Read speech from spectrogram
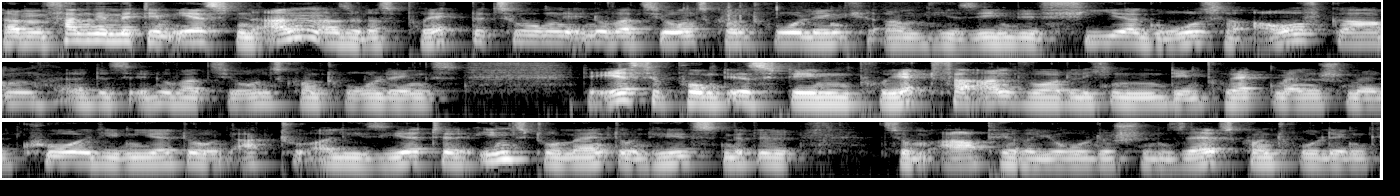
Ähm, fangen wir mit dem ersten an, also das projektbezogene Innovationscontrolling. Ähm, hier sehen wir vier große Aufgaben äh, des Innovationscontrollings. Der erste Punkt ist, den Projektverantwortlichen, dem Projektmanagement koordinierte und aktualisierte Instrumente und Hilfsmittel zum aperiodischen Selbstcontrolling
